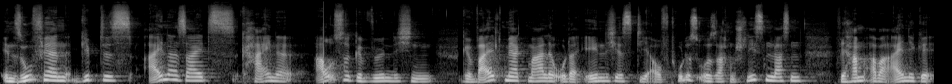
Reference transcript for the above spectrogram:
Insofern gibt es einerseits keine außergewöhnlichen Gewaltmerkmale oder ähnliches, die auf Todesursachen schließen lassen. Wir haben aber einige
